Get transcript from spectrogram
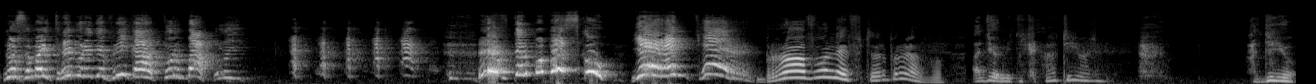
nu o să mai trebuie de frica turbatului! Lefter Popescu e rentier! Bravo, Lefter, bravo. Adio, mitică! Adiole. Adio!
